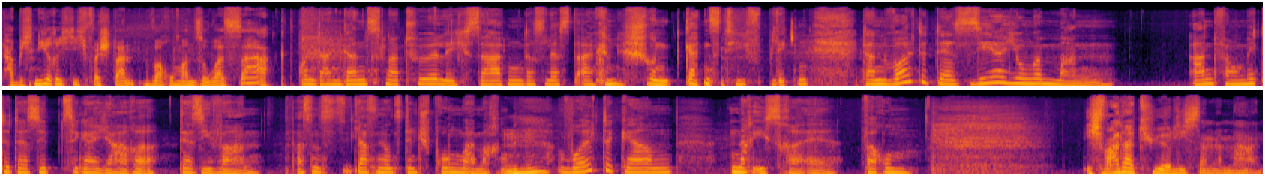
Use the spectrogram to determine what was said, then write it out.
Habe ich nie richtig verstanden, warum man sowas sagt. Und dann ganz natürlich sagen, das lässt eigentlich schon ganz tief blicken. Dann wollte der sehr junge Mann Anfang, Mitte der 70er Jahre, der Sie waren, lassen, Sie- lassen Sie uns den Sprung mal machen, wollte gern nach Israel. Warum? Ich war natürlich, sagen wir mal,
